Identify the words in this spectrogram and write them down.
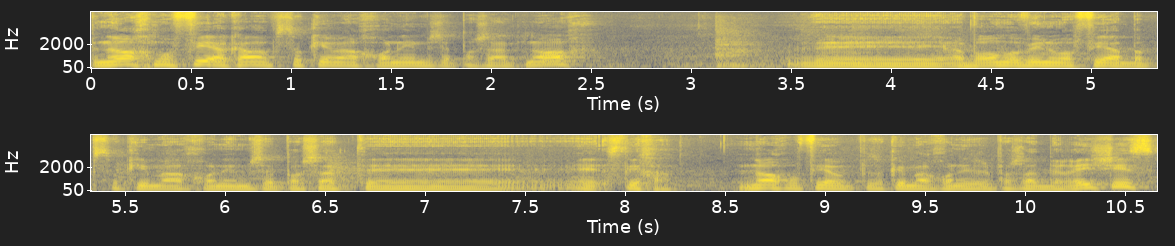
נוח מופיע כמה פסוקים האחרונים של פרשת נוח, ואברום אבינו מופיע בפסוקים האחרונים של פרשת, uh, uh, סליחה, נוח מופיע בפסוקים האחרונים של פרשת בראשיס,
